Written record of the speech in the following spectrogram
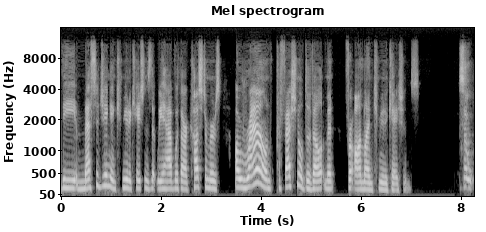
the messaging and communications that we have with our customers around professional development for online communications. So,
